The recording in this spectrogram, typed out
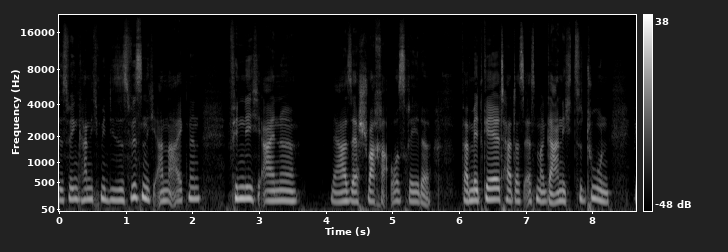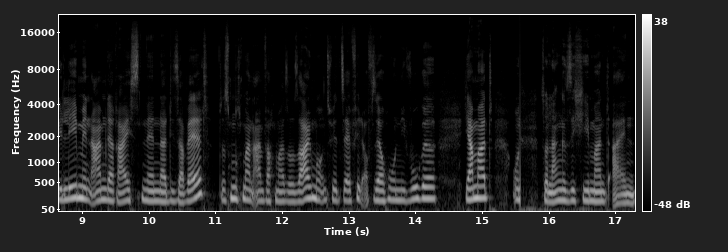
deswegen kann ich mir dieses Wissen nicht aneignen, finde ich eine ja, sehr schwache Ausrede. Weil mit Geld hat das erstmal gar nichts zu tun. Wir leben in einem der reichsten Länder dieser Welt. Das muss man einfach mal so sagen. Bei uns wird sehr viel auf sehr hohem Niveau gejammert. Und solange sich jemand ein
